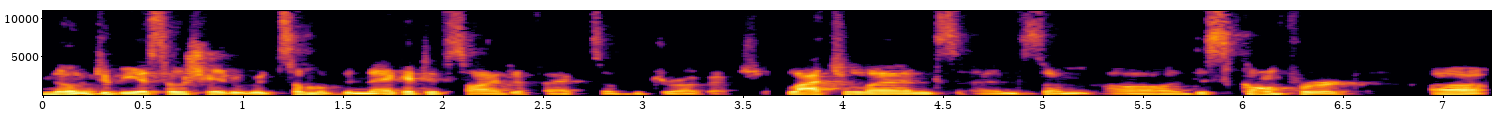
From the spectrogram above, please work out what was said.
known to be associated with some of the negative side effects of the drug, actually. Flatulence and some uh, discomfort uh,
